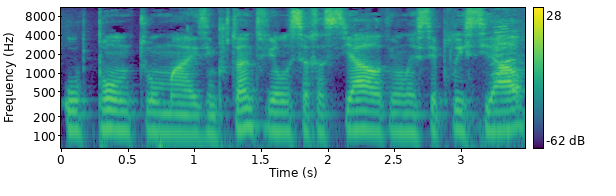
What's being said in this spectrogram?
o ponto mais importante: violência racial, violência policial.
